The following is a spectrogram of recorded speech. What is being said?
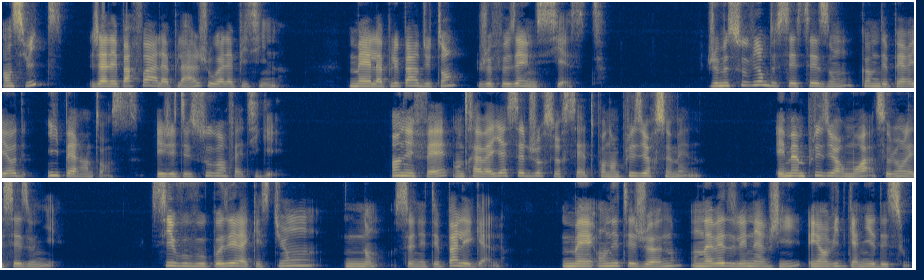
Ensuite, j'allais parfois à la plage ou à la piscine. Mais la plupart du temps, je faisais une sieste. Je me souviens de ces saisons comme des périodes hyper intenses, et j'étais souvent fatiguée. En effet, on travaillait 7 jours sur 7 pendant plusieurs semaines, et même plusieurs mois selon les saisonniers. Si vous vous posez la question, non, ce n'était pas légal. Mais on était jeunes, on avait de l'énergie et envie de gagner des sous.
